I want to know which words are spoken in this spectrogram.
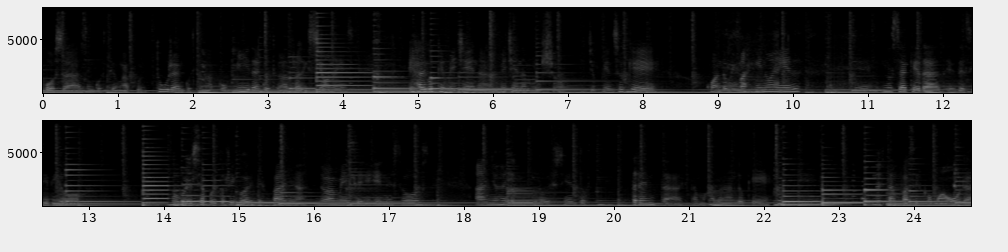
cosas en cuestión a cultura, en cuestión a comida, en cuestión a tradiciones. Es algo que me llena, me llena mucho. Yo pienso que cuando me imagino a él, eh, no sé a qué edad él decidió moverse a Puerto Rico desde España, nuevamente en esos años, en los 1930, estamos hablando que eh, no es tan fácil como ahora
